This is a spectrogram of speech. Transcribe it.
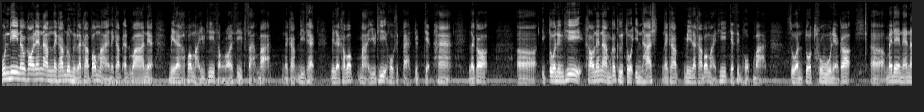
หุ้นที่นักวิเคราะห์แนะนำนะครับรวมถึงราคาเป้าหมายนะครับแอดวานเนี่ยมีราคาเป้าหมายอยู่ที่ 243 บาทนะครับดีแท็มีราคาเป้าหมายอยู่ที่ 68.75 แล้วก็อีกตัวหนึ่งที่เขาแนะนำก็คือตัว InTouch นะครับมีราคาเป้าหมายที่ 76 บาท ส่วนตัว True เนี่ยก็ไม่ได้แนะน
